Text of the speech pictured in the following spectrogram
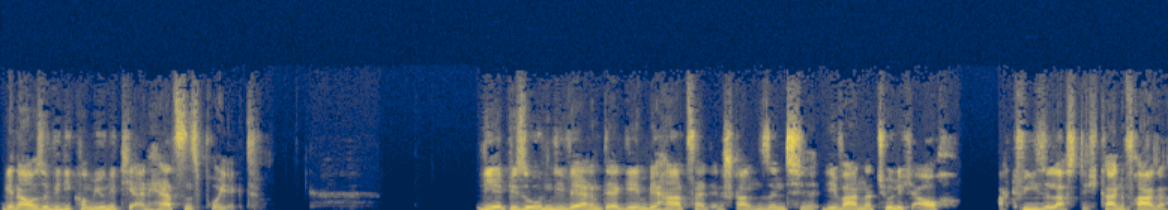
genauso wie die Community ein Herzensprojekt. Die Episoden, die während der GmbH-Zeit entstanden sind, die waren natürlich auch akquiselastig, keine Frage.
